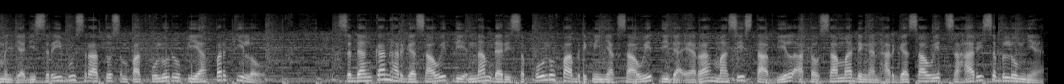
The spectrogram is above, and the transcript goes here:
menjadi Rp1.140 per kilo. Sedangkan harga sawit di 6 dari 10 pabrik minyak sawit di daerah masih stabil atau sama dengan harga sawit sehari sebelumnya.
